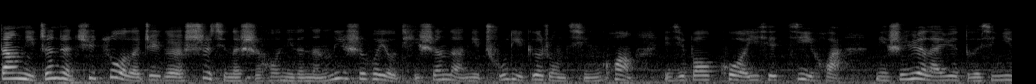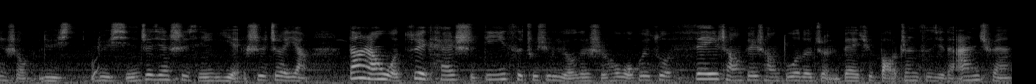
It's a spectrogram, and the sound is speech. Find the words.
当你真正去做了这个事情的时候，你的能力是会有提升的。你处理各种情况，以及包括一些计划，你是越来越得心应手。旅旅行这件事情也是这样。当然，我最开始第一次出去旅游的时候，我会做非常非常多的准备，去保证自己的安全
